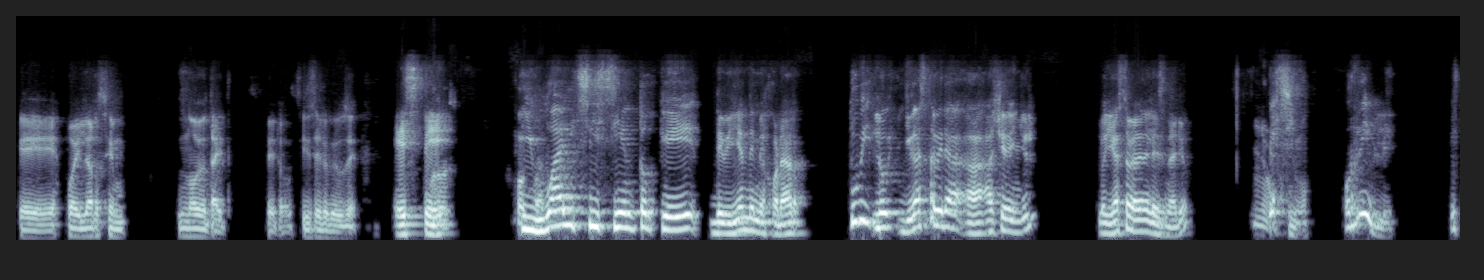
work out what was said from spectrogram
Que spoiler, no veo Titans, pero sí sé lo que usé. Este, igual sí siento que deberían de mejorar ¿Tú lo, llegaste a ver a, Asher Angel? ¿Lo llegaste a ver en el escenario? No. Pésimo. Horrible. Es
